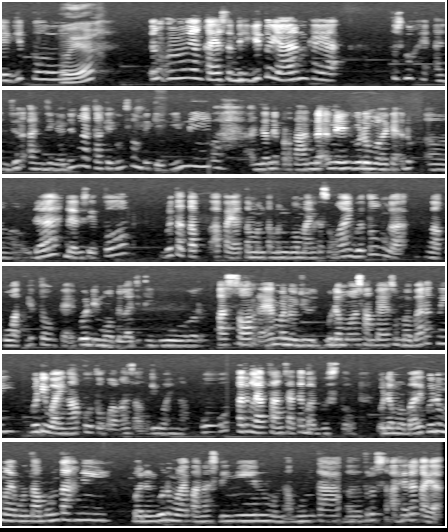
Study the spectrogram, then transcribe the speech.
kayak gitu. Oh ya? Mm-mm, yang kayak sedih gitu ya kayak terus gue kayak anjir anjing aja ngeliat kaki gue sampai kayak gini. Wah anjir nih pertanda nih. Gue udah mulai kayak aduh eh, udah. Dari situ gue tetap apa ya teman-teman gue main ke sungai gue tuh nggak nggak kuat gitu. Kayak gue di mobil aja tidur. Pas sore menuju udah mau sampai Sumba Barat nih gue di Waingapu tuh kalau nggak salah di Waingapu. Kan ngeliat sunsetnya bagus tuh. Udah mau balik gue udah mulai muntah-muntah nih. Badan gue udah mulai panas dingin muntah-muntah. Eh, terus akhirnya kayak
